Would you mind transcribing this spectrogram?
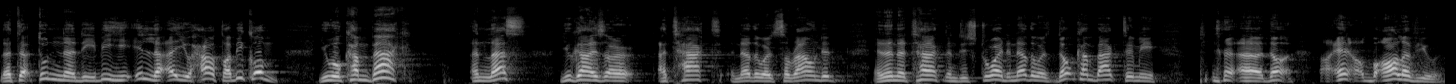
لتأتونني به إلا أن يحاط بكم you will come back unless you guys are attacked in other words surrounded and then attacked and destroyed in other words don't come back to me uh, don't, all of you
